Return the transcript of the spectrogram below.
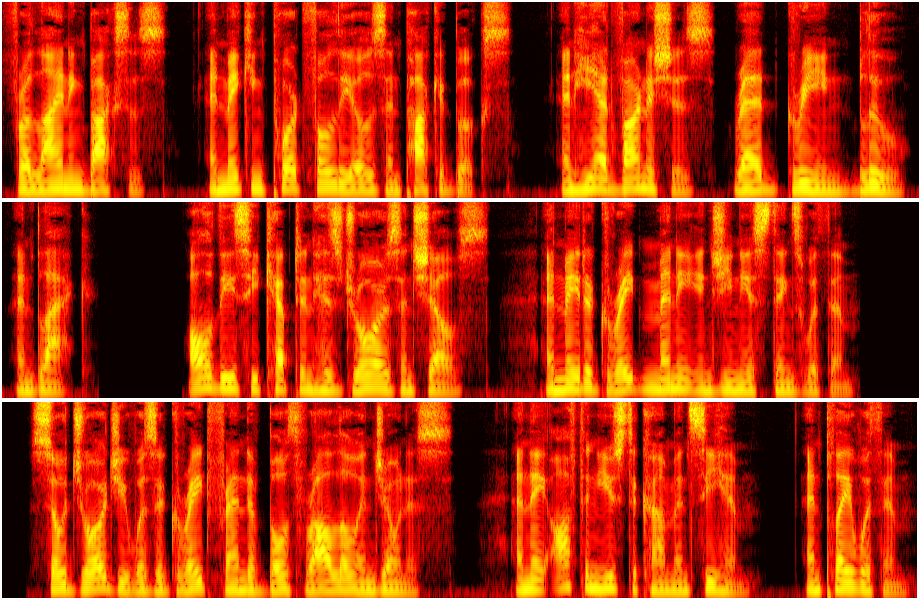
for lining boxes, and making portfolios and pocket books, and he had varnishes red, green, blue, and black. All these he kept in his drawers and shelves, and made a great many ingenious things with them. So Georgie was a great friend of both Rollo and Jonas, and they often used to come and see him, and play with him,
